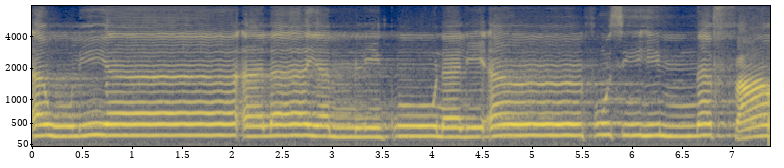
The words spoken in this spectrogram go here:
أولياء لا يملكون لأنفسهم نفعا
